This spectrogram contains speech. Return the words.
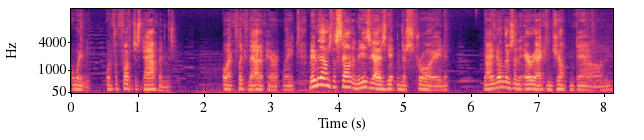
Oh wait, what the fuck just happened? Oh, I clicked that apparently. Maybe that was the sound of these guys getting destroyed. Now I know there's an area I can jump down.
